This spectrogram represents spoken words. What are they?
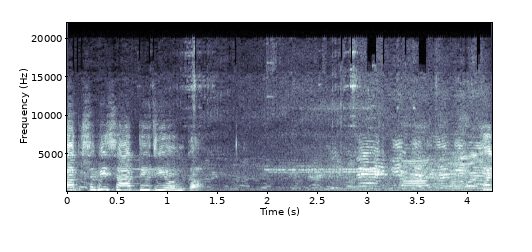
आप सभी साथ दीजिए उनका हाँ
